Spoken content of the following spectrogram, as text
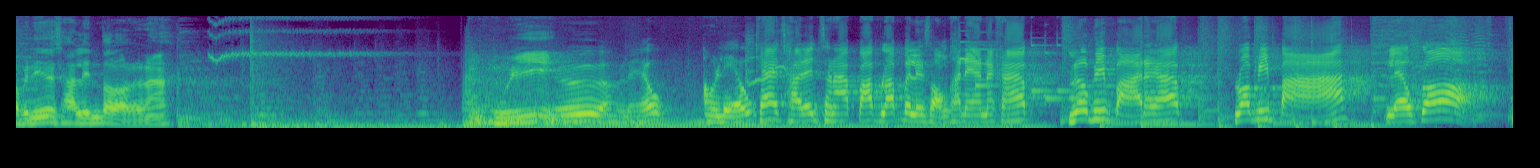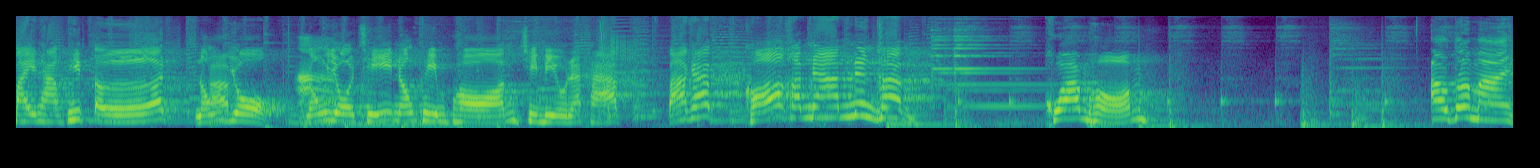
ต่อไปนี้จะชาเลนจ์ตลอดเลยนะเออเอาแล้ว เอาแล้ว แค่ชาเลนจ์ชนะปั๊บรับไปเลย 2 คะแนนนะครับ เริ่มที่ป๋านะครับ รอบนี้ป๋าแล้วก็ไปทางพี่เติร์ดน้องครับ โยก น้องโยชิ น้องพริมพร้อมชีบิวนะครับป๋าครับ ขอคำนามหนึ่งคความหอม อัลตร้าไมล์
